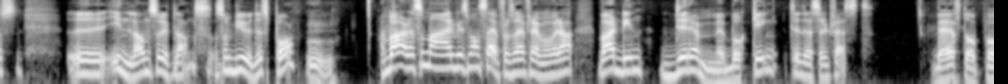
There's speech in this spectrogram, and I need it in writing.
eh, innenlands og utenlands som bjudes på. Mm. Hva er det som er, hvis man ser for seg fremover. Hva er din drømmebooking til Desert Fest? Det står på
